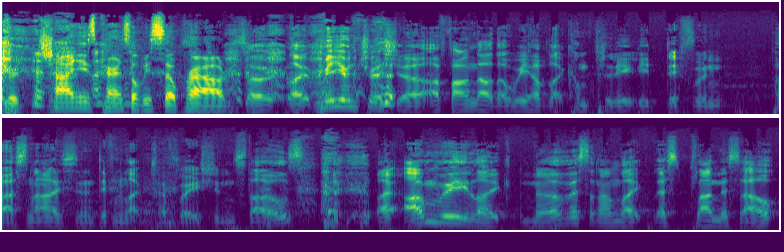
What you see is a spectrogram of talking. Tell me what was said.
your Chinese parents will be so proud. So like me and Tricia, I found out that we have like completely different personalities and different like preparation styles. like I'm really like nervous and I'm like, let's plan this out.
